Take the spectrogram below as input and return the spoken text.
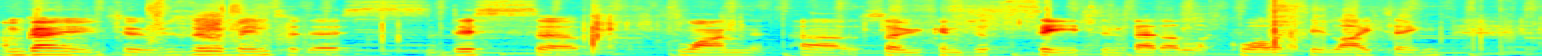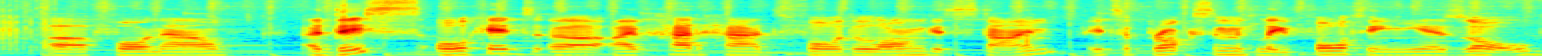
I'm going to zoom into this this uh, one uh, so you can just see it in better quality lighting uh, for now. Uh, this orchid uh, I've had had for the longest time. It's approximately 14 years old.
